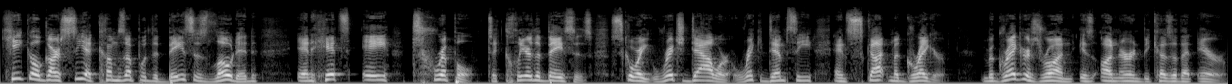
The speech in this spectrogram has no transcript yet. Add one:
Kiko Garcia comes up with the bases loaded and hits a triple to clear the bases, scoring Rich Dauer, Rick Dempsey, and Scott McGregor. McGregor's run is unearned because of that error.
